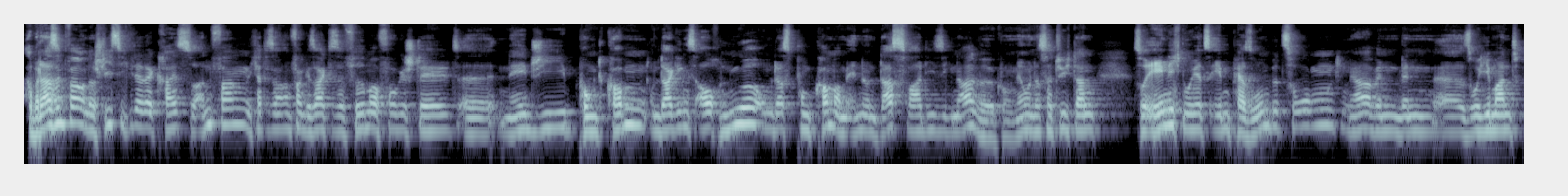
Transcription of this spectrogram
Aber da sind wir, und da schließt sich wieder der Kreis zu Anfang. Ich hatte es am Anfang gesagt, diese Firma vorgestellt, äh, Neji.com. Und da ging es auch nur um das .com am Ende. Und das war die Signalwirkung. Ne? Und das ist natürlich dann so ähnlich, nur jetzt eben personenbezogen. Ja, wenn wenn äh, so jemand,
